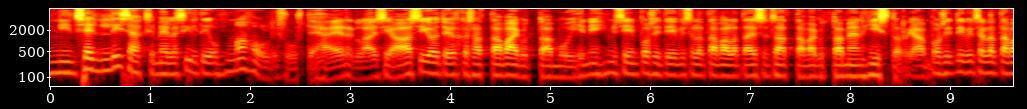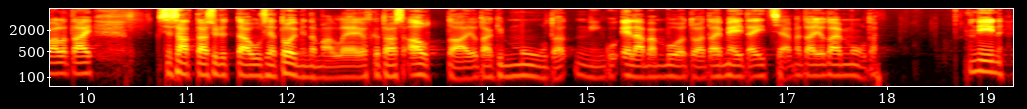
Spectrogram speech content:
niin sen lisäksi meillä silti on mahdollisuus tehdä erilaisia asioita, jotka saattaa vaikuttaa muihin ihmisiin positiivisella tavalla tai se saattaa vaikuttaa meidän historiaan positiivisella tavalla tai se saattaa sydyttää uusia toimintamalleja, jotka taas auttaa jotakin muuta niin kuin elämänmuotoa tai meitä itseämme tai jotain muuta. Niin –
